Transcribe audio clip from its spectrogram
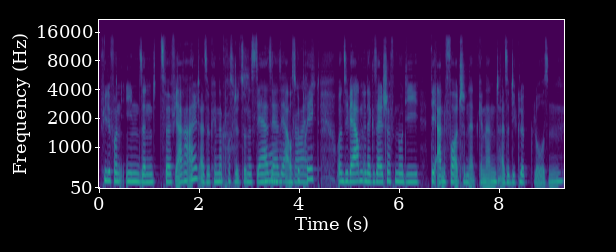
Viele von ihnen sind zwölf Jahre alt, also Kinderprostitution ist sehr, Oh sehr, sehr ausgeprägt und sie werden in der Gesellschaft nur die the unfortunate genannt, also die Glücklosen.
